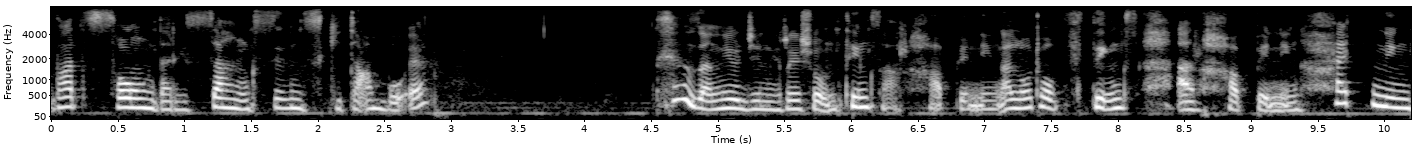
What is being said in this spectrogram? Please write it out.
that song that is sung since kitambo eh? This is a new generation things are happening. A lot of things are happening. Heightening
